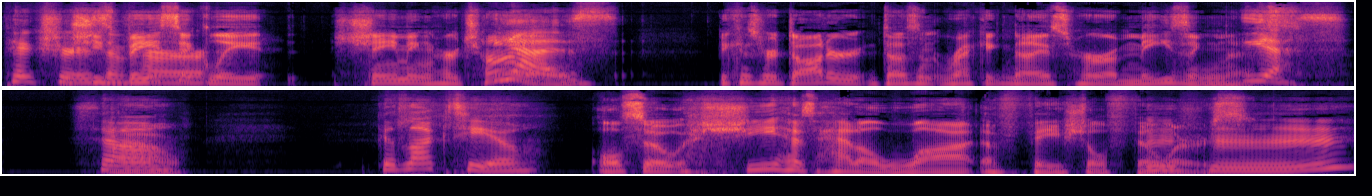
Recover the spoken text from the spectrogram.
pictures She's of her. basically shaming her child yes because her daughter doesn't recognize her amazingness. yes so Wow. good luck to you Also, she has had a lot of facial fillers. Mhm.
